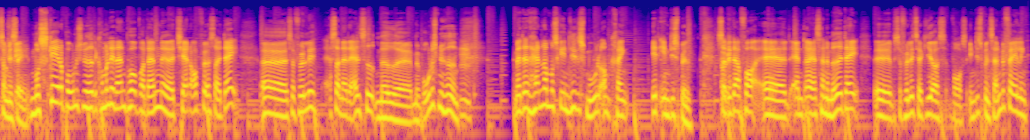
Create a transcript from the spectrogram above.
som Måske. jeg sagde. Måske er der bonusnyhed. Det kommer lidt an på, hvordan øh, chat opfører sig i dag. Øh, selvfølgelig. Sådan er det altid med, øh, med bonusnyheden. Mm. Men den handler måske en lille smule omkring et indiespil. Så Okay. det er derfor, at Andreas han er med i dag. Øh, selvfølgelig til at give os vores indiespils anbefaling,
